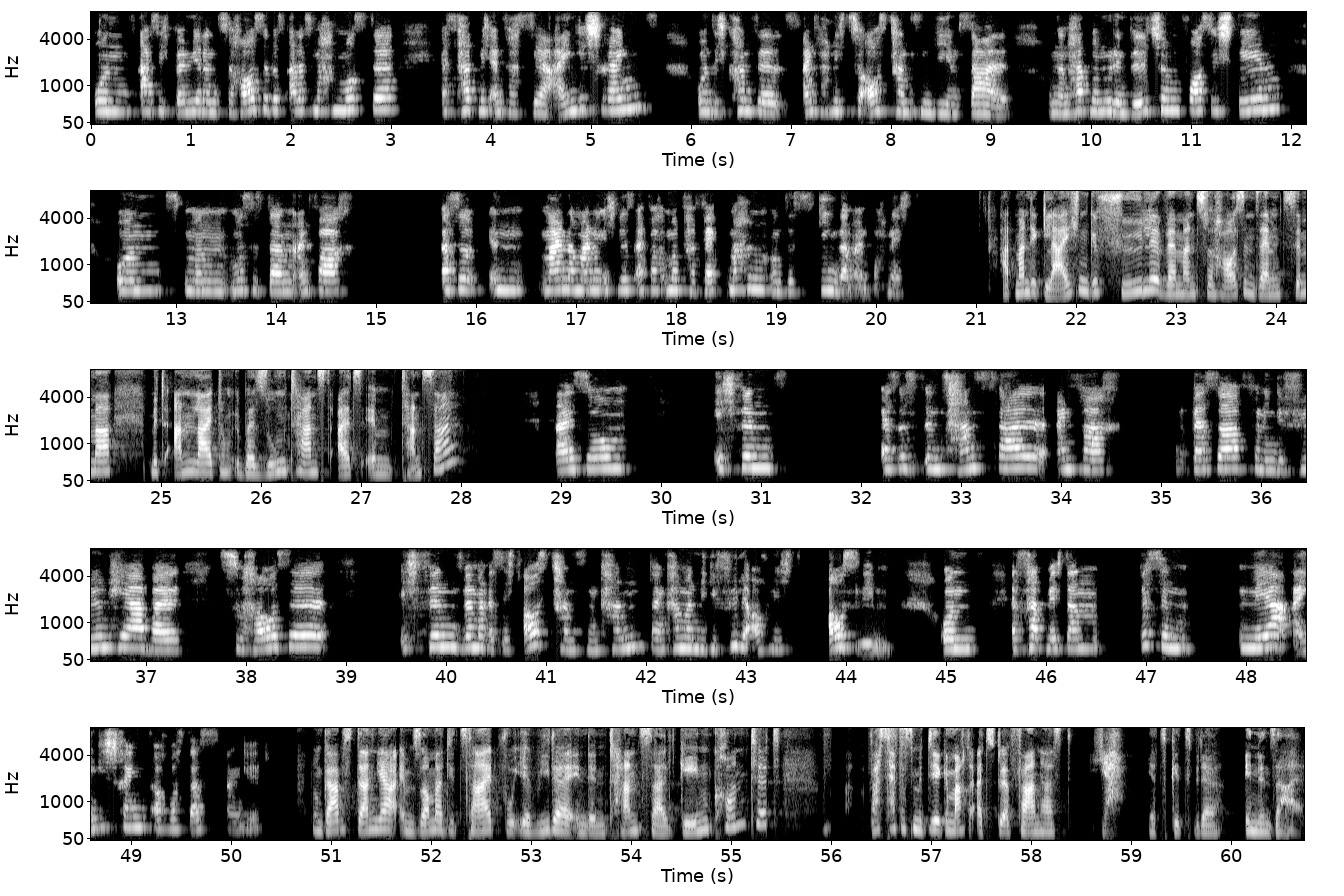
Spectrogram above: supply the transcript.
Und als ich bei mir dann zu Hause das alles machen musste, es hat mich einfach sehr eingeschränkt und ich konnte es einfach nicht so austanzen wie im Saal. Und dann hat man nur den Bildschirm vor sich stehen und man muss es dann einfach, also in meiner Meinung, ich will es einfach immer perfekt machen und es ging dann einfach nicht. Hat man die gleichen Gefühle, wenn man zu Hause in seinem Zimmer mit Anleitung über Zoom tanzt, als im Tanzsaal? Also, ich finde, es ist im Tanzsaal einfach besser von den Gefühlen her, weil zu Hause, ich finde, wenn man es nicht austanzen kann, dann kann man die Gefühle auch nicht ausleben. Und es hat mich dann ein bisschen mehr eingeschränkt, auch was das angeht. Nun gab es dann ja im Sommer die Zeit, wo ihr wieder in den Tanzsaal gehen konntet. Was hat es mit dir gemacht, als du erfahren hast, ja, jetzt geht's wieder in den Saal?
